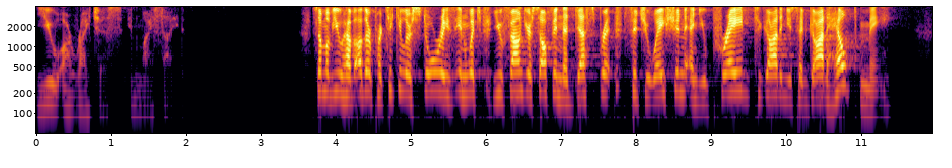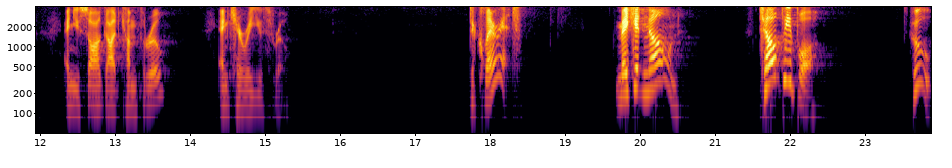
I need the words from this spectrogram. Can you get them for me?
You are righteous in my sight. Some of you have other particular stories in which you found yourself in a desperate situation and you prayed to God and you said, God, help me. And you saw God come through and carry you through. Declare it, make it known. Tell people. Who?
